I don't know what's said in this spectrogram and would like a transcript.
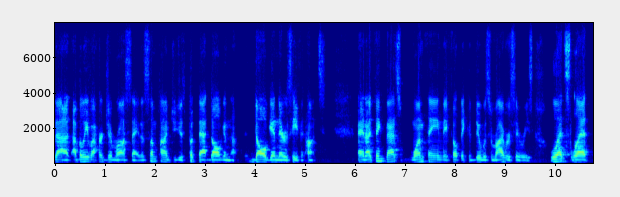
that I believe I heard Jim Ross say that sometimes you just put that dog in the dog in there to see if it hunts. And I think that's one thing they felt they could do with Survivor Series. Let's let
